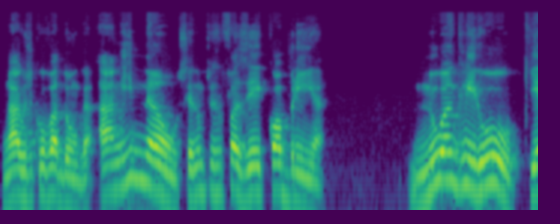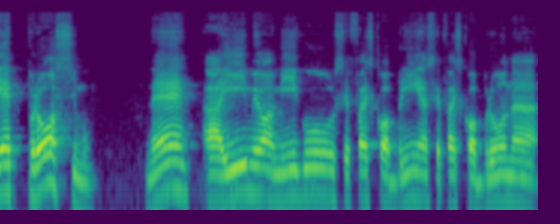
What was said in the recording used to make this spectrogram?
Lago de Covadonga. Ali não, você não precisa fazer cobrinha. No Angliru, que é próximo, né? Aí, meu amigo, você faz cobrinha, você faz cobrona.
